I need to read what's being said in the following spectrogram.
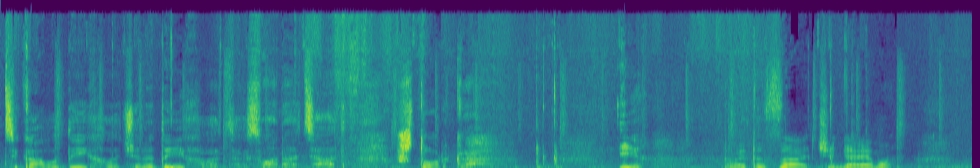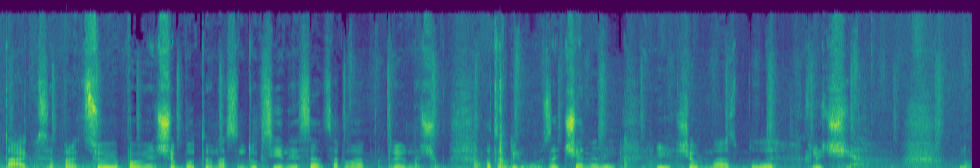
цікаво, доїхала чи не доїхала, так звана ця шторка. І давайте зачиняємо. Так, все працює. Повинен ще бути у нас індукційний сенсор, але потрібно, щоб автомобіль був зачинений і щоб у нас були ключі. Ну,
